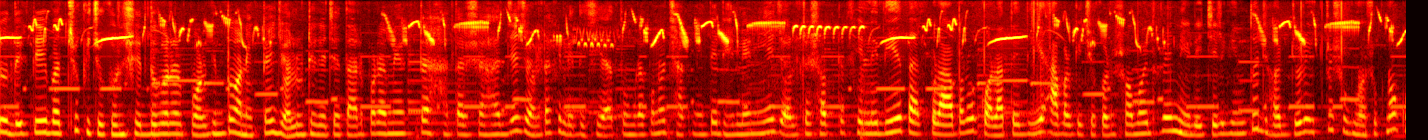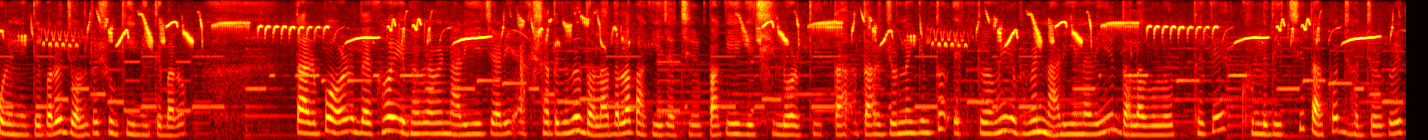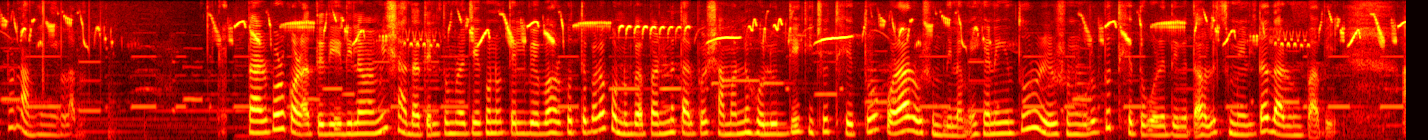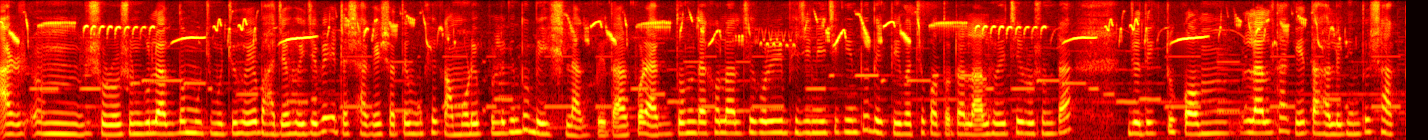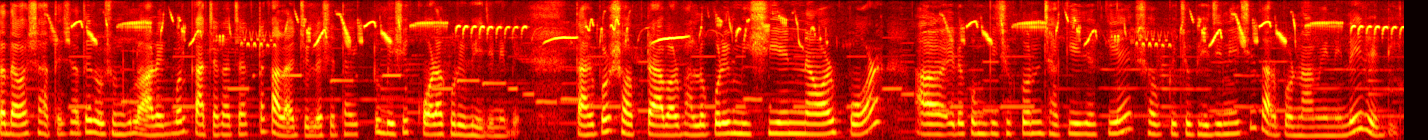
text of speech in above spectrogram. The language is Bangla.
তো দেখতেই পাচ্ছ, কিছুক্ষণ সেদ্ধ করার পর কিন্তু অনেকটাই জল উঠে গেছে। তারপর আমি একটা হাতার সাহায্যে জলটা ফেলে দিচ্ছি আর তোমরা কোনো ছাঁকনিতে ঢেলে নিয়ে জলটা সবটা ফেলে দিয়ে তারপর আবারও কড়াতে দিয়ে আবার কিছুক্ষণ সময় ধরে নেড়েচেড়ে কিন্তু ঝরঝরে একটু শুকনো শুকনো করে নিতে পারো, জলটা শুকিয়ে নিতে পারো। তারপর দেখো, এভাবে আমি নাড়িয়ে চাড়ি একসাথে কিন্তু দলা দলা পাকিয়ে যাচ্ছে, পাকিয়ে গেছিল আর কি। তার জন্য কিন্তু একটু আমি এভাবে নাড়িয়ে নাড়িয়ে দলাগুলো থেকে খুলে দিচ্ছি, তারপর ঝরঝর করে একটু নামিয়ে নিলাম। তারপর কড়াতে দিয়ে দিলাম আমি সাদা তেল। তোমরা যে কোনো তেল ব্যবহার করতে পারো, কোনো ব্যাপার না। তারপর সামান্য হলুদ দিয়ে কিছু থেতো করা রসুন দিলাম। এখানে কিন্তু রসুনগুলো একটু থেতো করে দেবে, তাহলে স্মেলটা দারুণ পাবে। আর রসুনগুলো একদম মুচমুচে হয়ে ভাজা হয়ে যাবে। এটা শাকের সাথে মুখে কামড়ে পড়লে কিন্তু বেশ লাগবে। তারপর একদম দেখো লালচে করে ভেজে নিয়েছি কিন্তু দেখতেই পাচ্ছ কতটা লাল হয়েছে রসুনটা। যদি একটু কম লাল থাকে তাহলে কিন্তু শাকটা দেওয়ার সাথে সাথে রসুনগুলো আরেকবার কাঁচা কাঁচা একটা কালার চলে আসে, তাই একটু বেশি কড়া করে ভেজে নেবে। তারপর সবটা আবার ভালো করে মিশিয়ে নেওয়ার পর এরকম কিছুক্ষণ ঝাঁকিয়ে ঝাঁকিয়ে সব কিছু ভেজে নিয়েছি, তারপর নামিয়ে নিলেই রেডি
